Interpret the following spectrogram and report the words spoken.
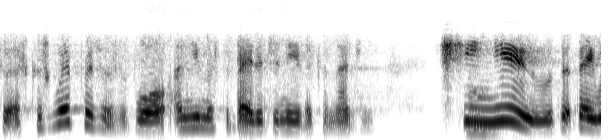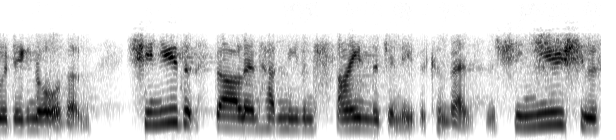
to us because we're prisoners of war and you must obey the Geneva Conventions. She mm. knew that they would ignore them. She knew that Stalin hadn't even signed the Geneva Conventions. She knew she was,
